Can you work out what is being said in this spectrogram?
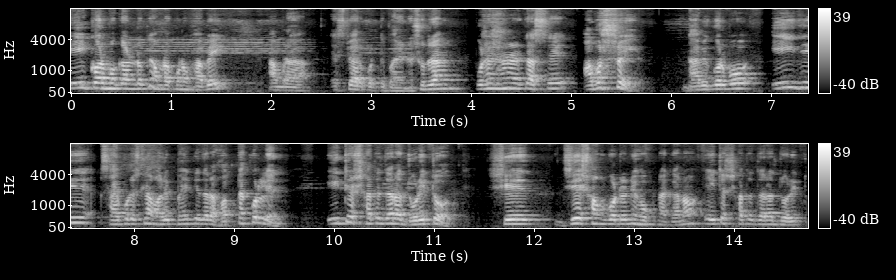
এই কর্মকাণ্ডকে আমরা কোনোভাবেই আমরা স্পেয়ার করতে পারি না। সুতরাং প্রশাসনের কাছে অবশ্যই দাবি করব, এই যে সাইফুল ইসলাম আলিফ ভাইকে যারা হত্যা করলেন, এইটার সাথে যারা জড়িত, সে যে সংগঠনই হোক না কেন, এইটার সাথে যারা জড়িত,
